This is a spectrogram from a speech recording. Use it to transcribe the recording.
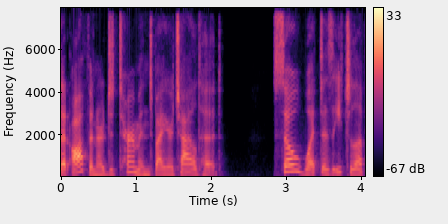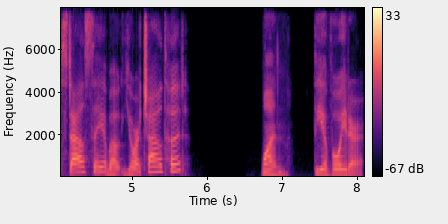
that often are determined by your childhood. So, what does each love style say about your childhood? 1. The avoider.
